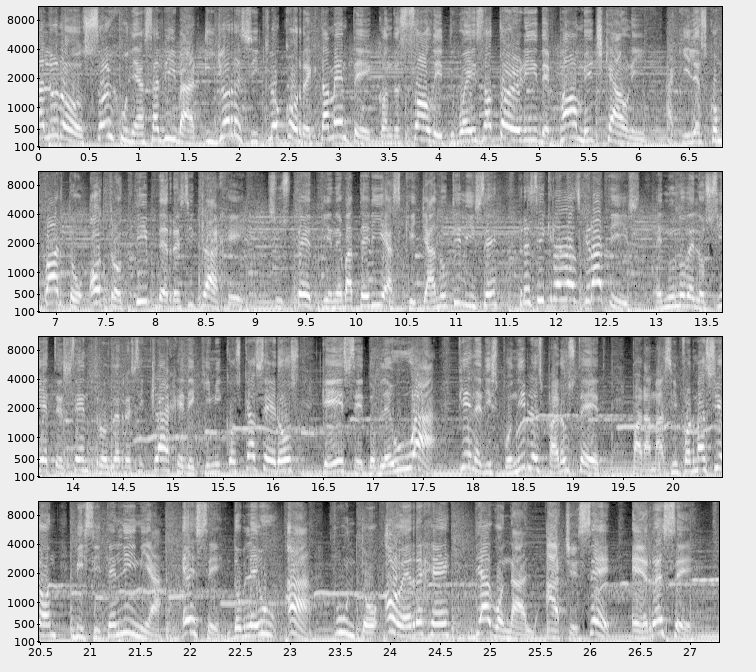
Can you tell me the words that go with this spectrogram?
Saludos, soy Julián Saldívar y yo reciclo correctamente con The Solid Waste Authority de Palm Beach County. Aquí les comparto otro tip de reciclaje. Si usted tiene baterías que ya no utilice, recíclalas gratis en uno de los siete centros de reciclaje de químicos caseros que SWA tiene disponibles para usted. Para más información, visite en línea swa.org diagonal HCRC.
